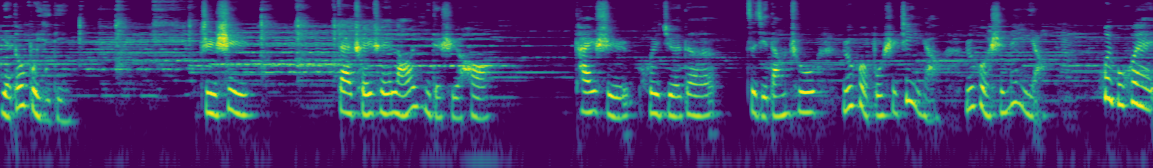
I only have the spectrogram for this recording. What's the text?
也都不一定。只是在垂垂老矣的时候，开始会觉得自己当初如果不是这样，如果是那样。会不会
